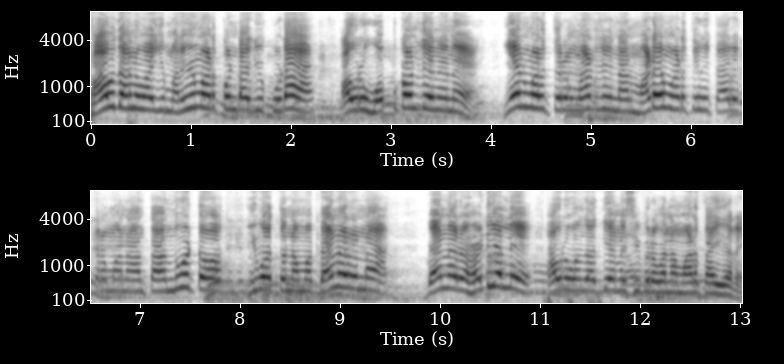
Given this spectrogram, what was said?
ಸಾವಧಾನವಾಗಿ ಮನವಿ ಮಾಡಿಕೊಂಡಾಗಿಯೂ ಕೂಡ ಅವರು ಒಪ್ಕೊಂಡೇನೇನೆ ಏನು ಮಾಡ್ತೀರೋ ಮಾಡ್ರಿ, ನಾನು ಮಾಡೇ ಮಾಡ್ತೀನಿ ಕಾರ್ಯಕ್ರಮನ ಅಂತ ಅಂದ್ಬಿಟ್ಟು ಇವತ್ತು ನಮ್ಮ ಬ್ಯಾನರನ್ನು, ಬ್ಯಾನರ್ ಅಡಿಯಲ್ಲಿ ಅವರು ಒಂದು ಅಧ್ಯಯನ ಶಿಬಿರವನ್ನು ಮಾಡ್ತಾ ಇದ್ದಾರೆ.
